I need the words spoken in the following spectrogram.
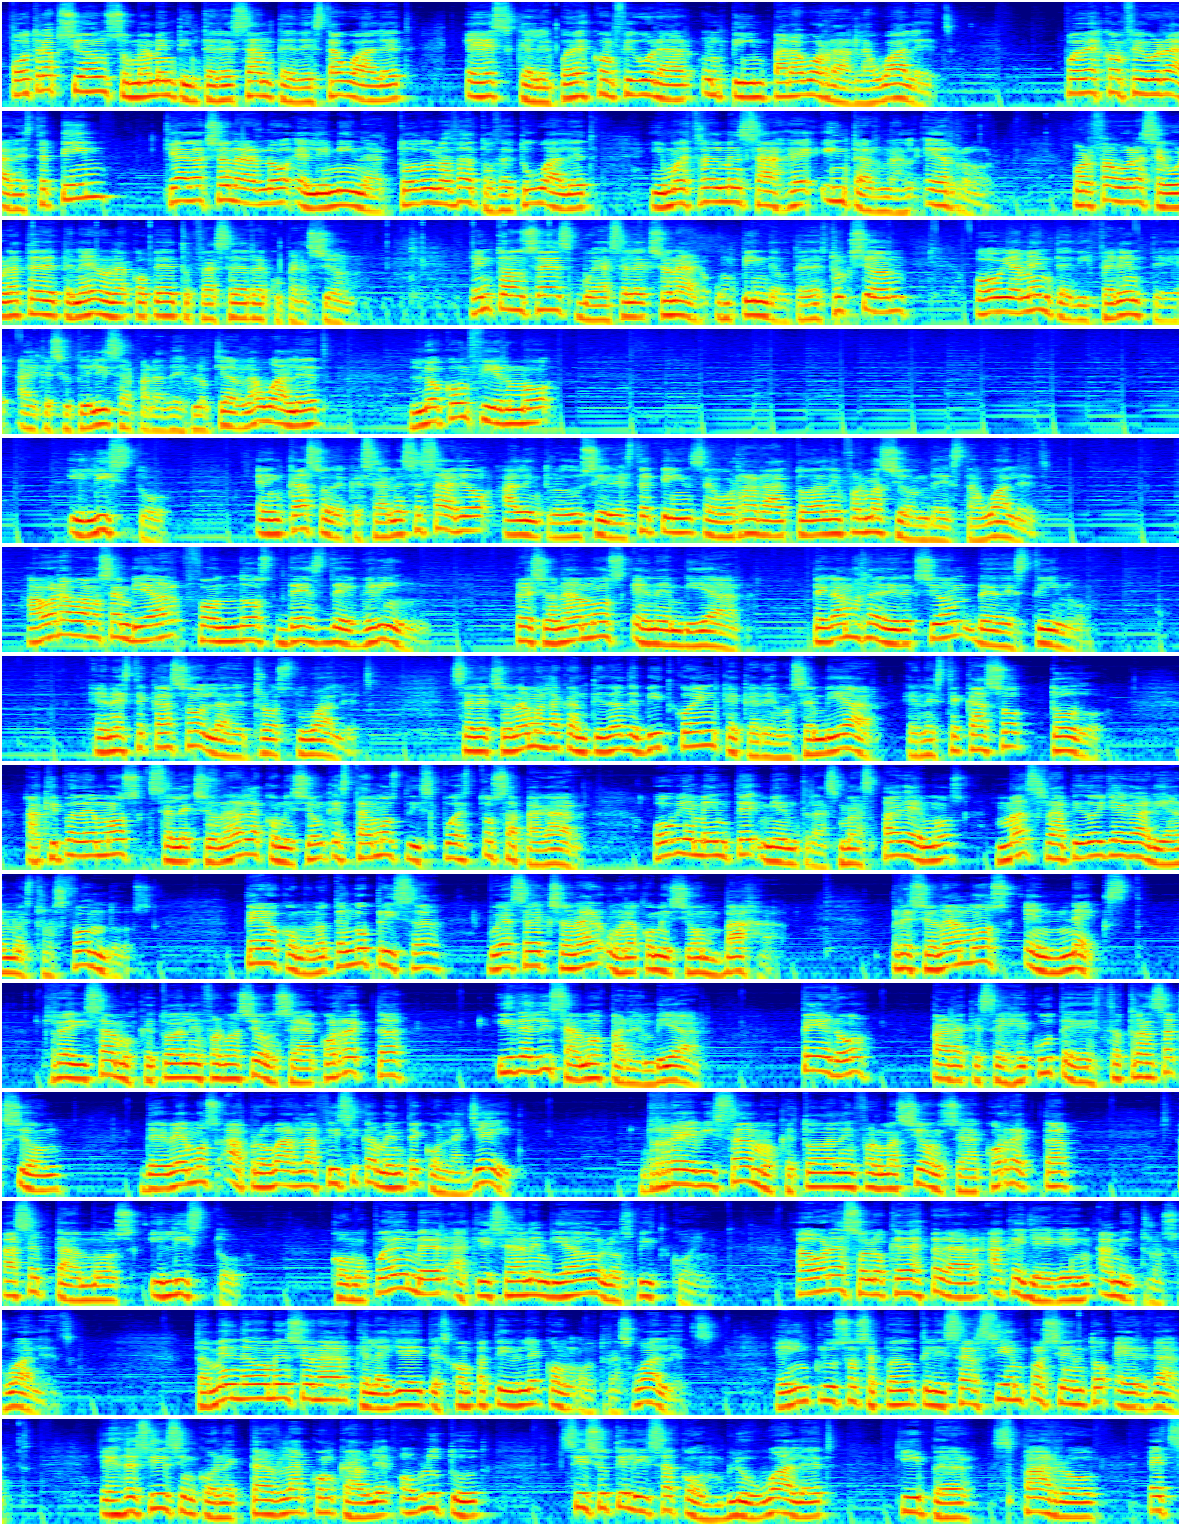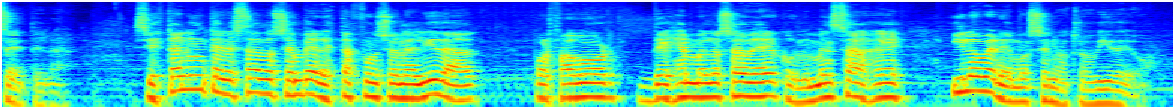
Otra opción sumamente interesante de esta wallet es que le puedes configurar un pin para borrar la wallet. Puedes configurar este pin que al accionarlo elimina todos los datos de tu wallet y muestra el mensaje internal error. Por favor asegúrate de tener una copia de tu frase de recuperación. Entonces voy a seleccionar un pin de autodestrucción, obviamente diferente al que se utiliza para desbloquear la wallet, lo confirmo y listo. En caso de que sea necesario, al introducir este pin se borrará toda la información de esta wallet. Ahora vamos a enviar fondos desde Green. Presionamos en enviar. Pegamos la dirección de destino en este caso la de Trust Wallet. Seleccionamos la cantidad de Bitcoin que queremos enviar, en este caso todo. Aquí podemos seleccionar la comisión que estamos dispuestos a pagar. Obviamente, mientras más paguemos, más rápido llegarían nuestros fondos. Pero como no tengo prisa, voy a seleccionar una comisión baja. Presionamos en Next. Revisamos que toda la información sea correcta y deslizamos para enviar. Pero para que se ejecute esta transacción, debemos aprobarla físicamente con la Jade. Revisamos que toda la información sea correcta, aceptamos y listo. Como pueden ver, aquí se han enviado los Bitcoin. Ahora solo queda esperar a que lleguen a mi Trust Wallet. También debo mencionar que la Jade es compatible con otras wallets e incluso se puede utilizar 100% AirGapped, es decir, sin conectarla con cable o Bluetooth si se utiliza con Blue Wallet, Keeper, Sparrow, etc. Si están interesados en ver esta funcionalidad, por favor déjenmelo saber con un mensaje y lo veremos en otro video.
